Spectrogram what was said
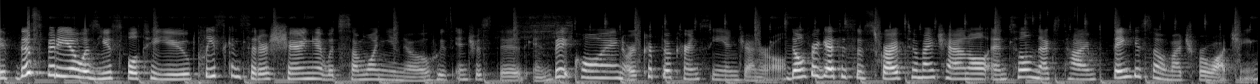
If this video was useful to you, please consider sharing it with someone you know who's interested in Bitcoin or cryptocurrency in general. Don't forget to subscribe to my channel. Until next time, thank you so much for watching.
